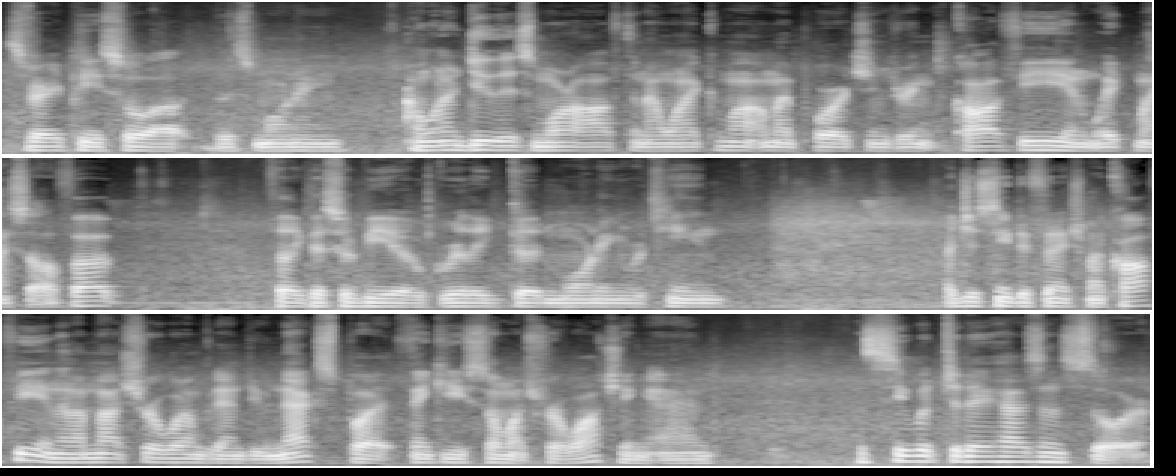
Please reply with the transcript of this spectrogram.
is very peaceful out this morning. I want to do this more often. I want to come out on my porch and drink coffee and wake myself up. I feel like this would be a really good morning routine. I just need to finish my coffee, and then I'm not sure what I'm going to do next, but thank you so much for watching, and let's see what today has in store.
